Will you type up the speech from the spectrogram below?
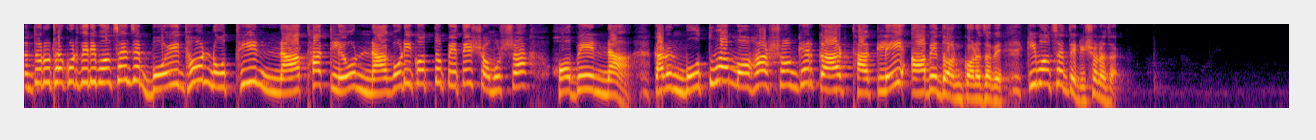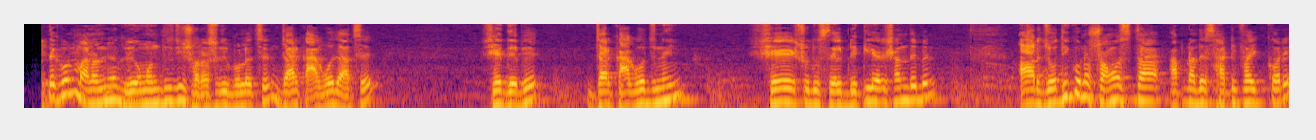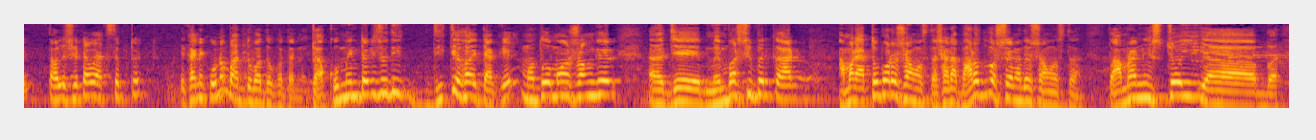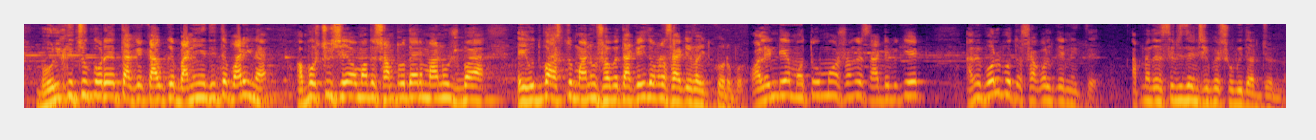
শান্তনু ঠাকুর, তিনি বলছেন যে বৈধ নথি না থাকলেও নাগরিকত্ব পেতে সমস্যা হবে না। কারণ মতুয়া মহাসংঘের কার্ড থাকলেই আবেদন করা যাবে। কি বলছেন তিনি? শোনা যাক। দেখুন, মাননীয় গৃহমন্ত্রীজি সরাসরি বলেছেন, যার কাগজ আছে, সে দেবে। যার কাগজ নেই, সে শুধু সেলফ ডিক্লারেশন দেবেন। আর যদি কোনো সংস্থা আপনাদের সার্টিফাইড করে, তাহলে সেটাও অ্যাকসেপ্টেড এখানে কোনো বাধ্যবাধকতা নেই। ডকুমেন্টারি যদি দিতে হয় তাকে মতুয়া মহাসংঘের যে মেম্বারশিপের কার্ড আমার এত বড় সংস্থা, সারা ভারতবর্ষে আমাদের সংস্থা, তো আমরা নিশ্চয়ই ভুল কিছু করে তাকে কাউকে বানিয়ে দিতে পারি না। অবশ্যই সে আমাদের সম্প্রদায়ের মানুষ বা এই উদ্বাস্তু মানুষ হবে, তাকেই তো আমরা সার্টিফাইড করব। অল ইন্ডিয়া মতুয়া মহাসংঘের সার্টিফিকেট আমি বলব তো সকলকে নিতে, আপনাদের সিটিজেনশিপের সুবিধার জন্য।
